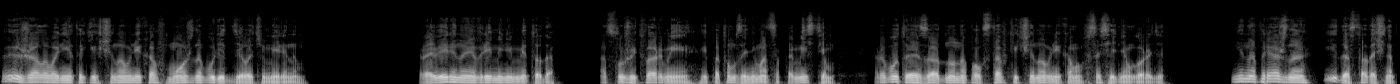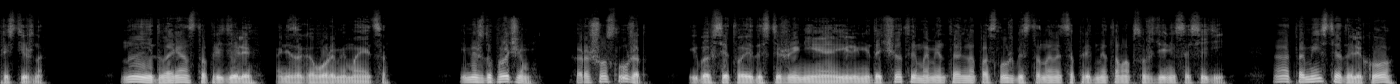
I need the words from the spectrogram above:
то и жалование таких чиновников можно будет делать умеренным. Проверенная временем метода. Отслужить в армии и потом заниматься поместьем – работая заодно на полставки чиновником в соседнем городе. Не напряжно и достаточно престижно. Ну и дворянство при деле, а не заговорами мается. И, между прочим, хорошо служат, ибо все твои достижения или недочеты моментально по службе становятся предметом обсуждений соседей, а от поместья далеко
